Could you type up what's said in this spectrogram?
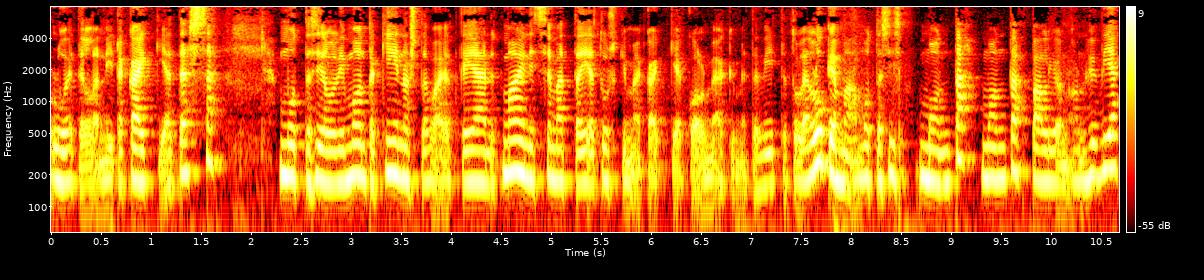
luetella niitä kaikkia tässä, mutta siellä oli monta kiinnostavaa, jotka jäänyt mainitsematta ja tuskin mä kaikkia 35 tulen lukemaan, mutta siis monta, monta, paljon on hyviä.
